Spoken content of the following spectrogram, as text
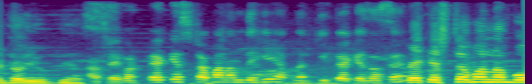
এটা ইউপিএস আচ্ছা এবার প্যাকেজটা বানান দেখি আপনার কি প্যাকেজ আছে? প্যাকেজটা বানাবো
